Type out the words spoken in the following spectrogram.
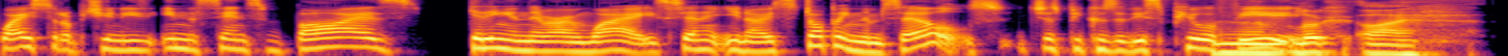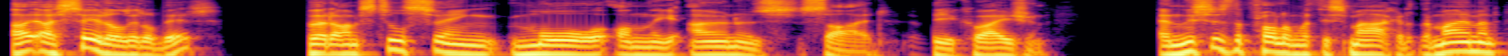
wasted opportunities in the sense buyers getting in their own way, you know, stopping themselves just because of this pure fear. Um, look, I, I, I see it a little bit, but I'm still seeing more on the owner's side of the equation. And this is the problem with this market. At the moment,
